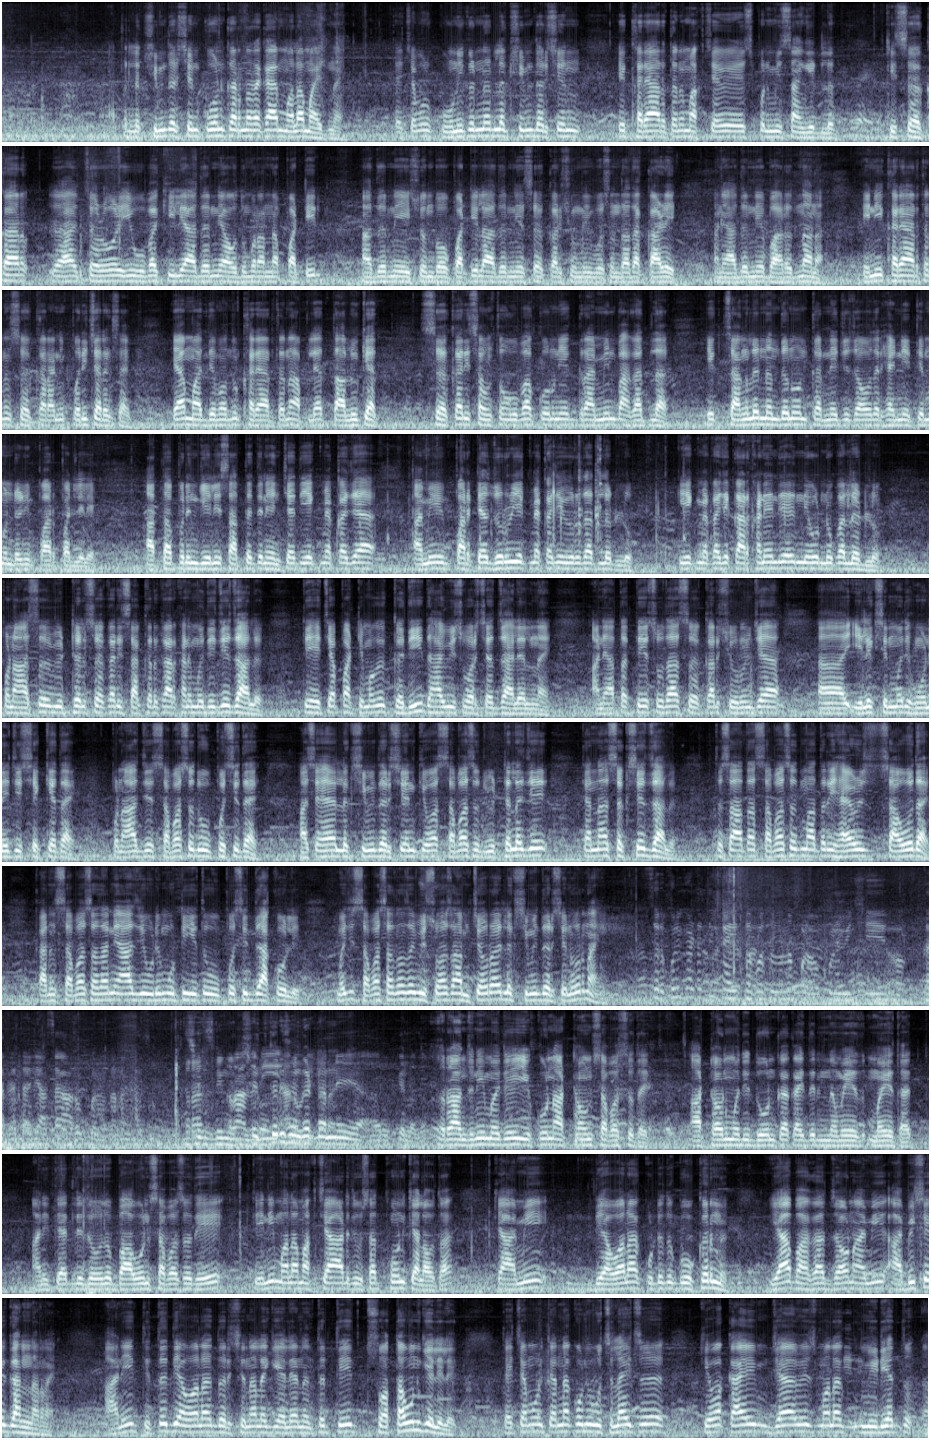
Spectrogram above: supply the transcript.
आता लक्ष्मीदर्शन कोण करणार आहे काय मला माहीत नाही. त्याच्यामुळे कोणीकडनं लक्ष्मीदर्शन हे खऱ्या अर्थानं मागच्या वेळेस पण मी सांगितलं की सहकार हा चळवळ ही उभा केली आदरणीय औदुंबरांना पाटील. आदरणीय यशवंतभाऊ पाटील आदरणीय सहकार शिवणी वसंतदादा काळे आणि आदरणीय भारत नाना यांनी खऱ्या अर्थानं सहकार आणि परिचारक साहेब या माध्यमातून खऱ्या अर्थानं आपल्या तालुक्यात सहकारी संस्था उभा करून एक ग्रामीण भागातला एक चांगलं नंदनवन करण्याची जबाबदारी ह्या नेते मंडळींनी पार पाडलेली आहे. आतापर्यंत गेली सातत्याने ह्यांच्यात एकमेकाच्या आम्ही पार्ट्या जरूर एकमेकाच्या विरोधात लढलो. की एकमेकाच्या कारखान्याने निवडणुका लढलो. पण असं विठ्ठल सहकारी साखर कारखान्यामध्ये जे झालं ते ह्याच्या पाठीमागं कधीही दहा वीस वर्षात झालेलं नाही. आणि आता ते सुद्धा सहकार शोरूमच्या इलेक्शनमध्ये होण्याची शक्यता आहे. पण आज जे सभासद उपस्थित आहे अशा ह्या लक्ष्मी दर्शन किंवा सभासद विठ्ठल जे त्यांना सक्सेस झालं तसं आता सभासद मात्र ह्यावेळी सावध आहे. कारण सभासदांनी आज एवढी मोठी इथं उपस्थित दाखवली. म्हणजे सभासदांचा विश्वास आमच्यावर आहे लक्ष्मी दर्शनवर नाही. सरकोली गटातील काही सभासदांना पळवापळवीची करण्यात आली असा आरोप करण्यात आला खास शेतकरी संघटनांनी आरोप केला होता रांजणीमध्ये एकूण अठ्ठावन्न सभासद आहेत. अठ्ठावन्नमध्ये दोन का काहीतरी नवे मयत आहेत आणि त्यातले जवळजवळ बावन्न सभासद हे त्यांनी मला मागच्या आठ दिवसात फोन केला होता की आम्ही देवाला कुठं तर गोकर्ण या भागात जाऊन आम्ही अभिषेक घालणार नाही. आणि तिथं देवाला दर्शनाला गेल्यानंतर ते स्वतःहून गेलेले आहेत. त्याच्यामुळे त्यांना कोणी उचलायचं किंवा काय ज्यावेळेस मला मीडियातून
